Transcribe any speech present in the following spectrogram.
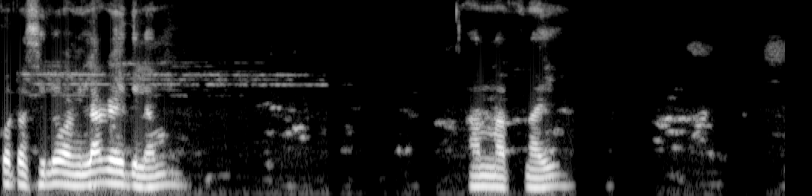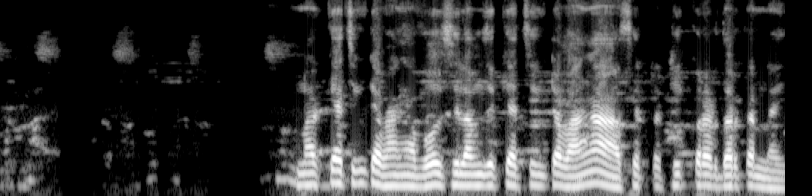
কটা ছিল আমি লাগাই দিলাম। আর নাট নাই। আমার ক্যাচিংটা ভাঙা, বলছিলাম যে ক্যাচিংটা ভাঙা সেটটা ঠিক করার দরকার নাই।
